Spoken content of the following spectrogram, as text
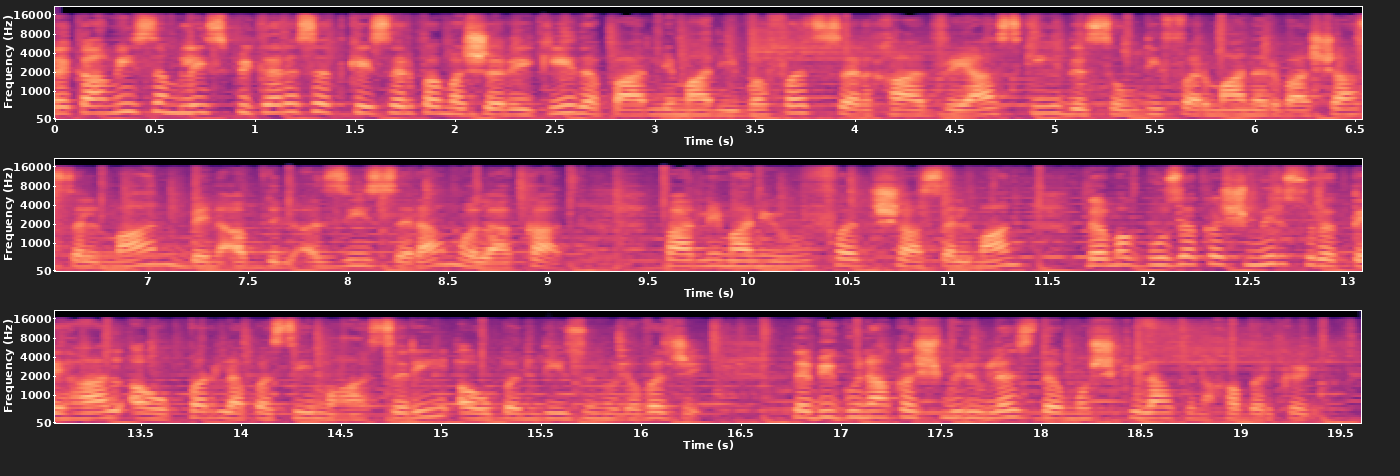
د قامي اسمبلی سپیکر اسد کیسر په مشرۍ کې د پارلماني وفد سرخار ریاض کې د سعودي فرمان اروا شاه سلمان بن عبدالعزیز سره ملاقات پارلیماني وفد شاه سلمان د مقبوضه کشمیر صورتحال او پرله پسې محاصرې او بندیزونو له وجې د بیګناه کشمیر ولس د مشکلاتو نه خبر کړي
